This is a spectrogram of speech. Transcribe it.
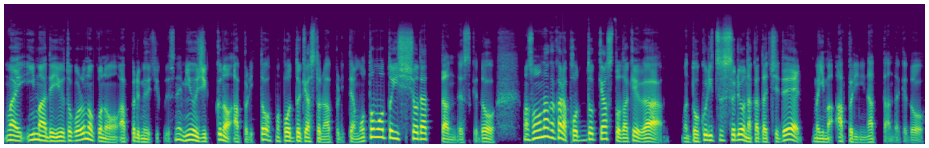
まあ、今でいうところのこの Apple Music ですね。ミュージックのアプリと、まあ、ポッドキャストのアプリってもともと一緒だったんですけど、まあ、その中からポッドキャストだけが独立するような形で、まあ、今アプリになったんだけど、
